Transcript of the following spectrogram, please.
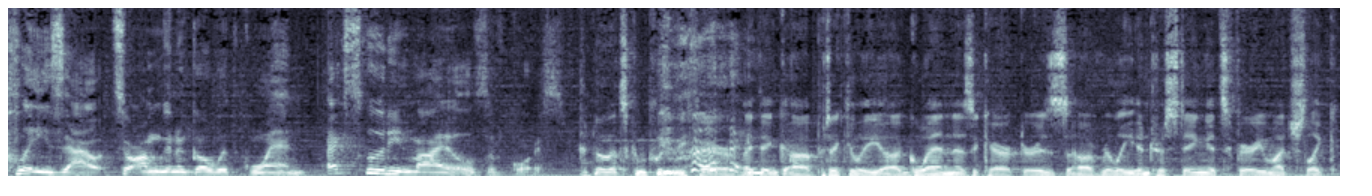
plays out. So I'm going to go with Gwen, excluding Miles, of course. No, that's completely fair. I think, uh, particularly uh, Gwen as a character is uh, really interesting. It's very much like,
